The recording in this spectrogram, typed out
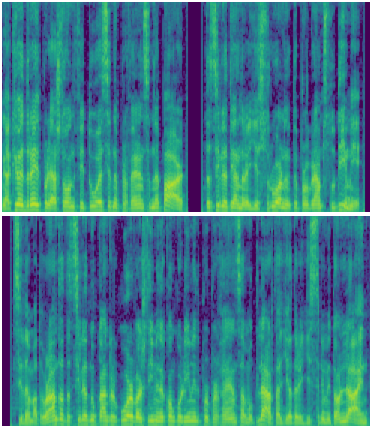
Nga kjo e drejtë përjashtohen fituesit në preferencën e parë, të cilët janë regjistruar në këtë program studimi, si dhe maturantët të cilët nuk kanë kërkuar vazhdimin e konkurrimit për preferenca më të larta gjatë regjistrimit online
